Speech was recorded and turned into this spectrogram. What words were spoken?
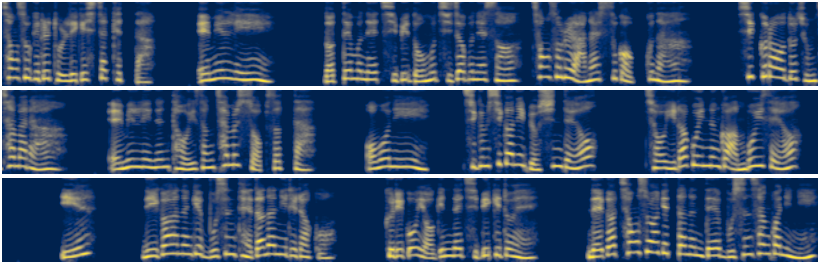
청소기를 돌리기 시작했다. 에밀리, 너 때문에 집이 너무 지저분해서 청소를 안 할 수가 없구나. 시끄러워도 좀 참아라. 에밀리는 더 이상 참을 수 없었다. 어머니, 지금 시간이 몇 시인데요? 저 일하고 있는 거 안 보이세요? 일? 네가 하는 게 무슨 대단한 일이라고. 그리고 여긴 내 집이기도 해. 내가 청소하겠다는데 무슨 상관이니?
